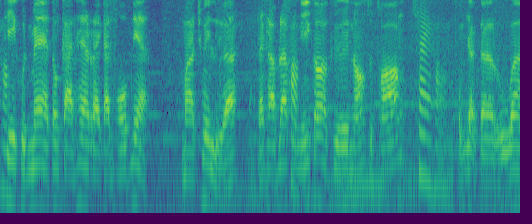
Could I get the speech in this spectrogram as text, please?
ค่ะ ที่คุณแม่ต้องการให้รายการโฮปเนี่ยมาช่วยเหลือนะครับ และค่ะคนนี้ก็คือน้องสุดท้อง ใช่ค่ะ ผมอยากจะรู้ว่า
